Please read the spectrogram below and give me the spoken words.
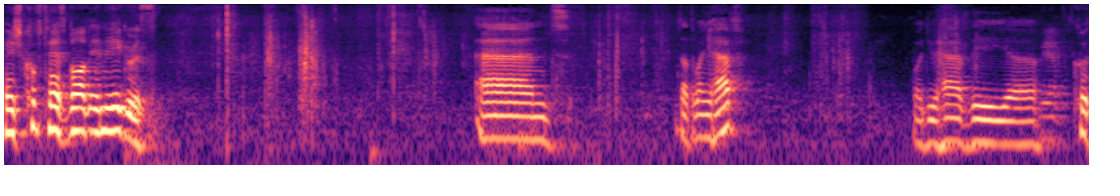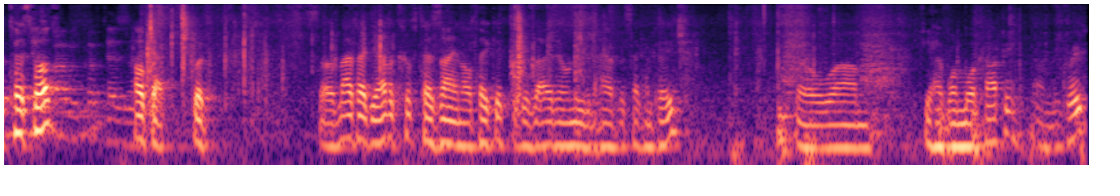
page Kuftes Vav in the Igris. And is that the one you have? Or do you have the uh, Vav? Okay, good. So, as a matter of fact, you have a Kuf Tes Zayin, I'll take it because I don't even have the second page. So, um, if you have one more copy, that'd be great.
